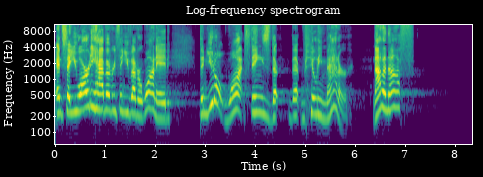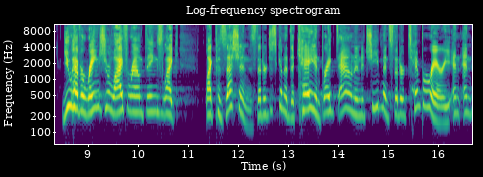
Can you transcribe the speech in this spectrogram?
and say you already have everything you've ever wanted, then you don't want things that, that really matter. Not enough. You have arranged your life around things like like possessions that are just going to decay and break down and achievements that are temporary and, and,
